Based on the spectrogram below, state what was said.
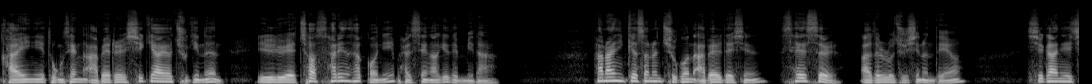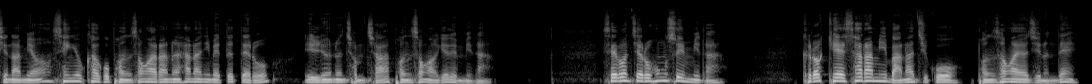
가인이 동생 아벨을 시기하여 죽이는 인류의 첫 살인 사건이 발생하게 됩니다. 하나님께서는 죽은 아벨 대신 셋을 아들로 주시는데요. 시간이 지나며 생육하고 번성하라는 하나님의 뜻대로 인류는 점차 번성하게 됩니다. 세 번째로 홍수입니다. 그렇게 사람이 많아지고 번성하여지는데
